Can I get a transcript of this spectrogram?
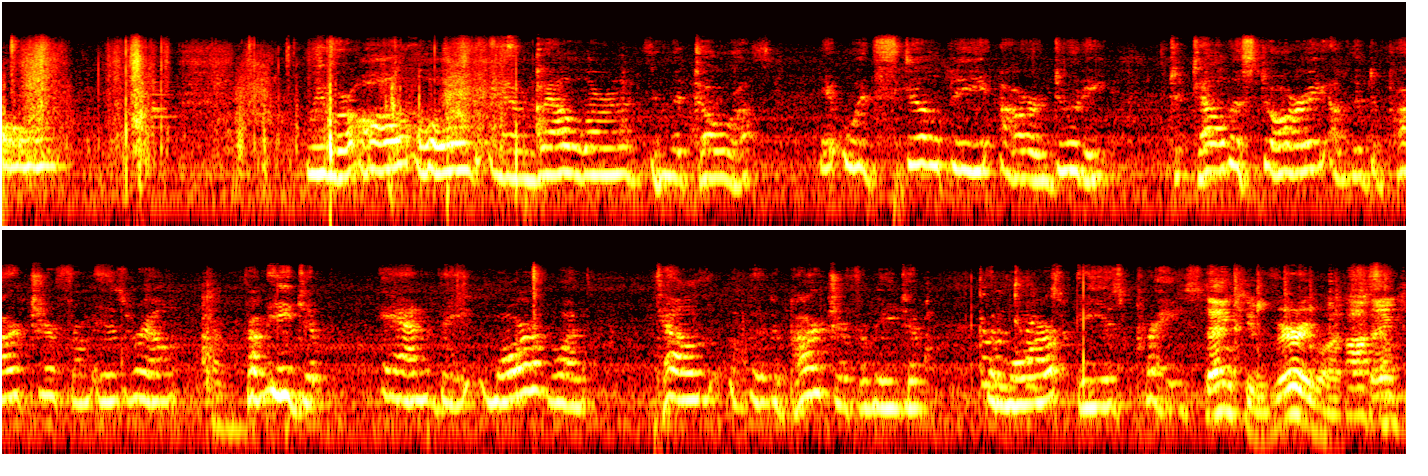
old, we were all old and well learned in the Torah, it would still be our duty to tell the story of the departure from Israel, from Egypt, and the more one tells the departure from Egypt, the more he is praised. Thank you very much. Thank you.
